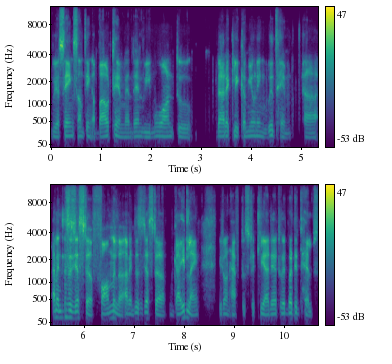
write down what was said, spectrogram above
we are saying something about Him, and then we move on to directly communing with Him. Uh, I mean, this is just a formula. I mean, this is just a guideline. You don't have to strictly adhere to it, but it helps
